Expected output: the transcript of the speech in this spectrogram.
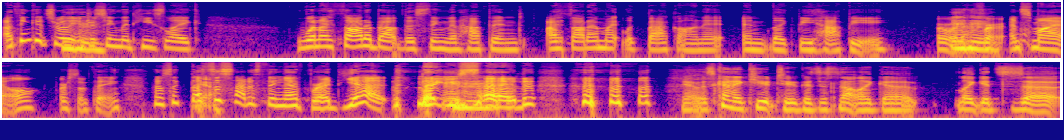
I think it's really Mhm. interesting that he's like when I thought about this thing that happened, I thought I might look back on it and like be happy or whatever and smile or something. And I was like, that's Yeah. the saddest thing I've read yet that you Mhm. said. Yeah, it was kind of cute too because it's not like a like it's a,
